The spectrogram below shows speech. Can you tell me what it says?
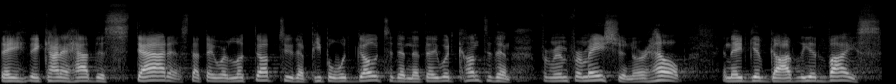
They, they kind of had this status that they were looked up to, that people would go to them, that they would come to them for information or help, and they'd give godly advice.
